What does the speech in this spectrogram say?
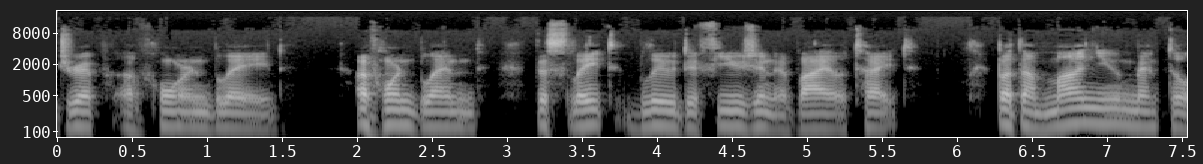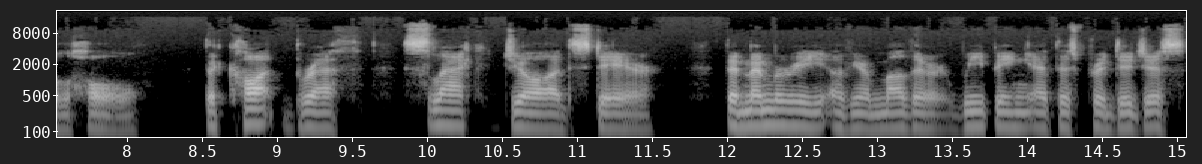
drip of horn blade, of hornblende, the slate blue diffusion of biotite, but the monumental whole, the caught breath, slack jawed stare, the memory of your mother weeping at this prodigious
